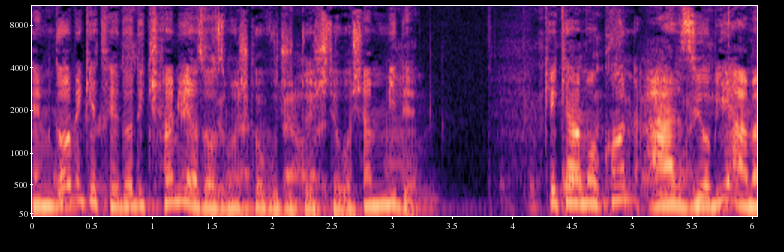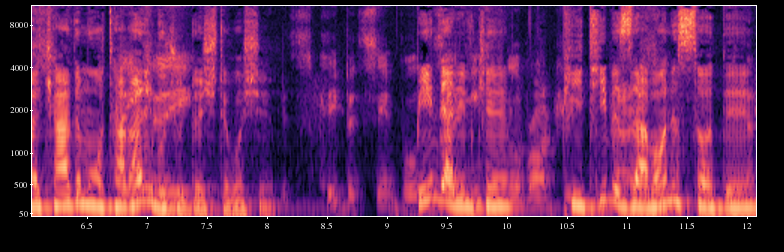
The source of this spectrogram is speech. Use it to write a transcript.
هنگامی که تعداد کمی از آزمایشگاه وجود داشته باشم میده. که کماکان ارزیابی عملکرد معتبری وجود داشته باشه. به این دلیل که پیتی به زبان ساده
